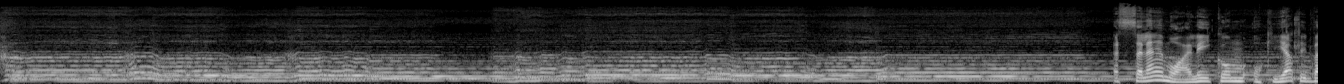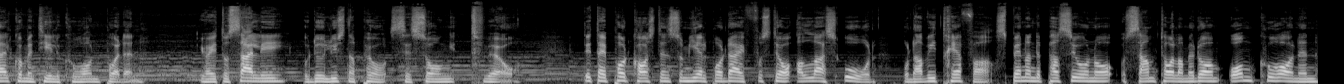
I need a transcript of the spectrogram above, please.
Assalamu alaikum och hjärtligt välkommen till Koranpodden. Jag heter Sally och du lyssnar på säsong 2. Detta är podcasten som hjälper dig förstå Allahs ord och där vi träffar spännande personer och samtalar med dem om Koranen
